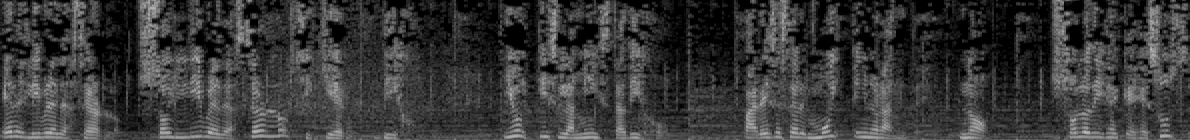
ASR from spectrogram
Eres libre de hacerlo. Soy libre de hacerlo si quiero, dijo. Y un islamista dijo, parece ser muy ignorante. No, Solo dije que Jesús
